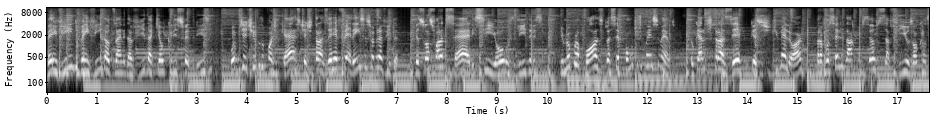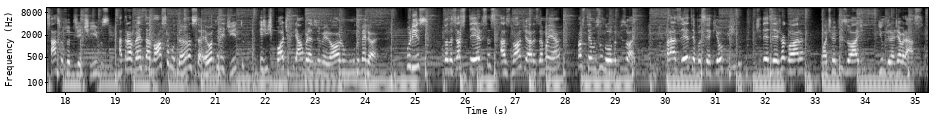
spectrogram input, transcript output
Bem-vindo, bem-vinda ao Design da Vida. Aqui é o Cris Fedrizzi. O objetivo do podcast é te trazer referências sobre a vida, pessoas fora de série, CEOs, líderes, e o meu propósito é ser ponte de conhecimento. Eu quero te trazer o que existe de melhor para você lidar com seus desafios, alcançar seus objetivos. Através da nossa mudança, eu acredito que a gente pode criar um Brasil melhor, um mundo melhor. Por isso, todas as terças, às 9 horas da manhã, nós temos um novo episódio. Prazer ter você aqui ouvindo. Te desejo agora um ótimo episódio e um grande abraço.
